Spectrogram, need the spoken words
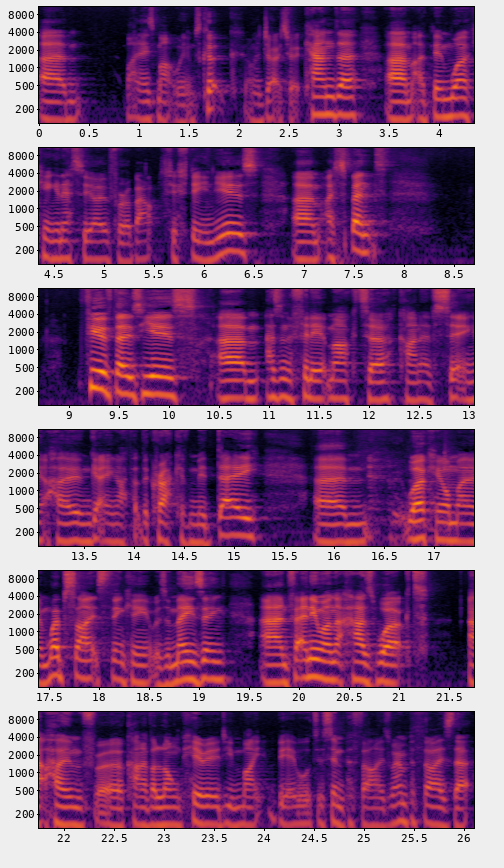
um, my name is Mark Williams Cook. I'm a director at Candour. Um, I've been working in SEO for about 15 years. Um, I spent a few of those years um, as an affiliate marketer, kind of sitting at home, getting up at the crack of midday, um, working on my own websites, thinking it was amazing. And for anyone that has worked at home for a kind of a long period, you might be able to sympathize or empathize that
